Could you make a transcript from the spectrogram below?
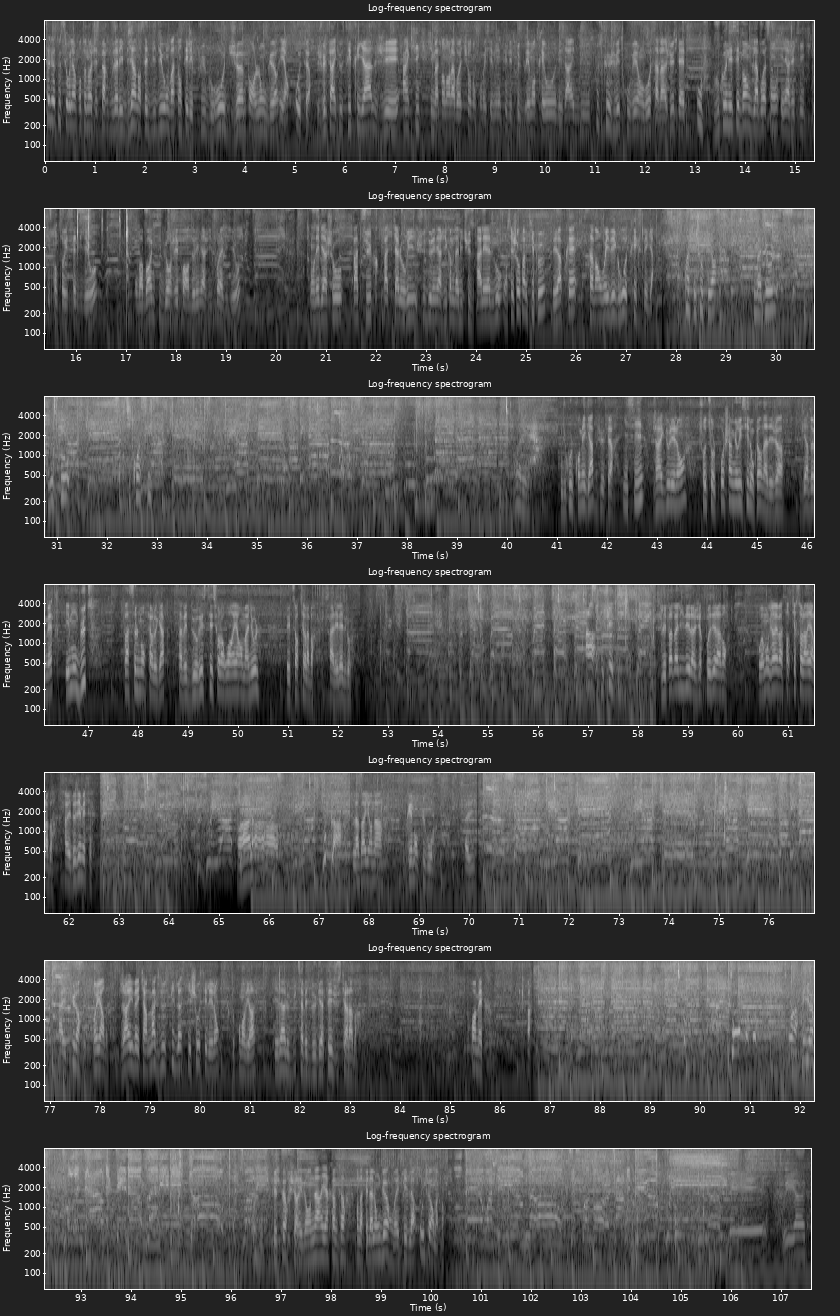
Salut à tous, c'est Aurélien Fontenoy, j'espère que vous allez bien dans cette vidéo. On va tenter les plus gros jumps en longueur et en hauteur. Je vais le faire avec le street trial, j'ai un kick qui m'attend dans la voiture, donc on va essayer de monter des trucs vraiment très hauts, des arrêts de bus, tout ce que je vais trouver. En gros, ça va juste être ouf. Vous connaissez Bang, la boisson énergétique qui sponsorise cette vidéo. On va boire une petite gorgée pour avoir de l'énergie pour la vidéo. On est bien chaud, pas de sucre, pas de calories, juste de l'énergie comme d'habitude. Allez, let's go, on s'échauffe un petit peu et après, ça va envoyer des gros tricks, les gars. On va s'échauffer là. C'est ma diole, le faux, sorti 3-6. Allez. Du coup, le premier gap, je vais faire ici. J'arrête de l'élan, je saute sur le prochain mur ici. Donc là, on a déjà bien 2 mètres. Et mon but, pas seulement faire le gap, ça va être de rester sur la roue arrière en manual et de sortir là-bas. Allez, let's go. Ah, touché Je l'ai pas validé là, j'ai reposé l'avant. Faut vraiment que j'arrive à sortir sur l'arrière là-bas. Allez, deuxième essai. Voilà Oups là Là-bas, il y en a vraiment plus gros. Vas-y. Allez, celui-là, regarde. J'arrive avec un max de speed là, ce qui est chaud, c'est l'élan. Il faut prendre en virage. Et là, le but, ça va être de gaper jusqu'à là-bas. 3 mètres. Parti. Oh la oh, Je me suis fait peur, je suis arrivé en arrière comme ça. On a fait de la longueur, on va essayer de la hauteur maintenant.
